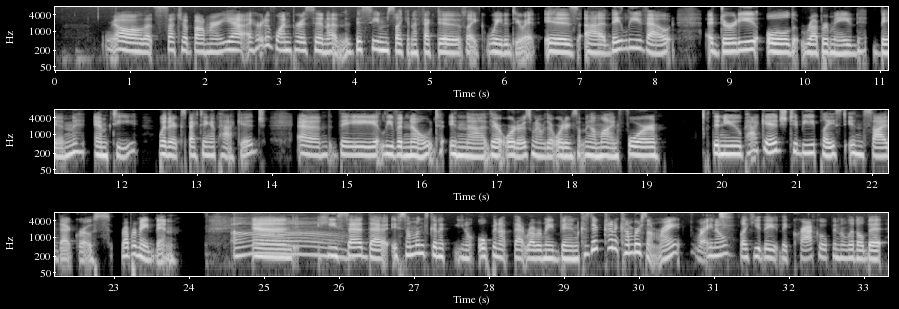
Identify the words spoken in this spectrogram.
Oh, that's such a bummer. Yeah, I heard of one person. Um, this seems like an effective like way to do it. Is uh, they leave out a dirty old Rubbermaid bin empty when they're expecting a package, and they leave a note in the, their orders whenever they're ordering something online for the new package to be placed inside that gross Rubbermaid bin. Oh. And he oh. said that if someone's going to, you know, open up that Rubbermaid bin because they're kind of cumbersome, right? Right. You know, like you, they they crack open a little bit,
